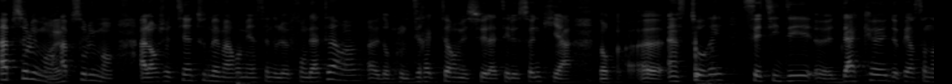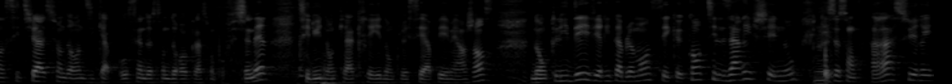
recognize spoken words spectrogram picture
Absolument, absolument. Alors je tiens tout de même à remercier le fondateur, hein, euh, donc le directeur, Monsieur Latelosson, qui a donc euh, instauré cette idée d'accueil de personnes en situation de handicap au sein de centre de reclassement professionnel. C'est lui donc qui a créé donc le CRP émergence. Donc l'idée véritablement, c'est que quand ils arrivent chez nous, ils se sentent rassurés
